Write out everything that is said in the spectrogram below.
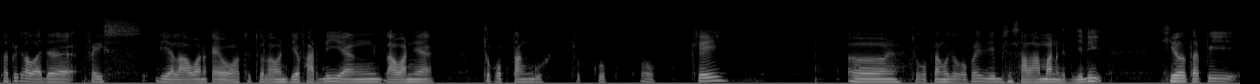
tapi kalau ada face dia lawan kayak waktu itu lawan Jeff Hardy yang lawannya cukup tangguh cukup oke okay, uh, eh, cukup tangguh cukup apa dia bisa salaman gitu. Jadi heel tapi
